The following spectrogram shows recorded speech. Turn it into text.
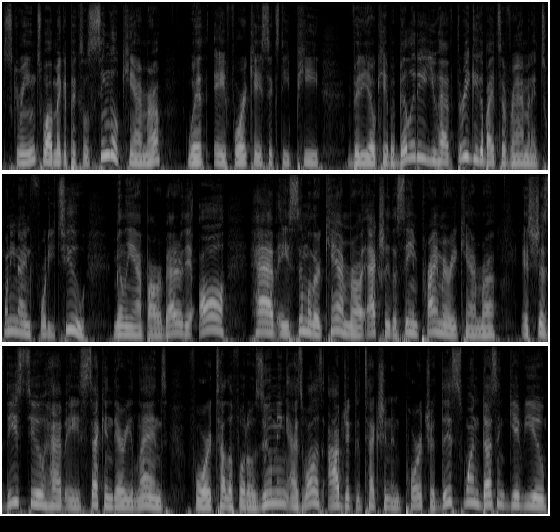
screen, 12 megapixel single camera with a 4K 60p video capability. You have 3 gigabytes of RAM and a 2942 milliamp hour battery. They all have a similar camera, actually the same primary camera. It's just these two have a secondary lens for telephoto zooming as well as object detection in portrait. This one doesn't give you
